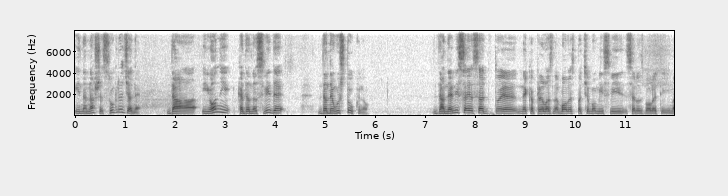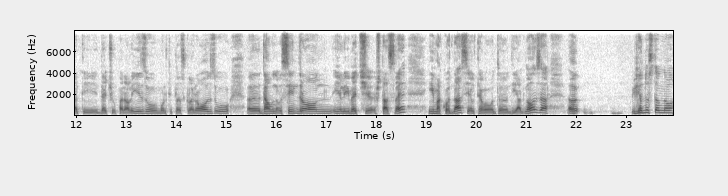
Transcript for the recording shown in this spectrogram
i na naše sugrađane, da i oni kada nas vide da ne ustuknu, da ne misle e, sad to je neka prelazna bolest pa ćemo mi svi se razboleti i imati deću paralizu, multiple sklerozu, e, Downov sindrom ili već šta sve ima kod nas, jel te od dijagnoza. E, jednostavno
